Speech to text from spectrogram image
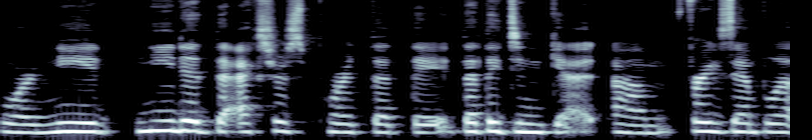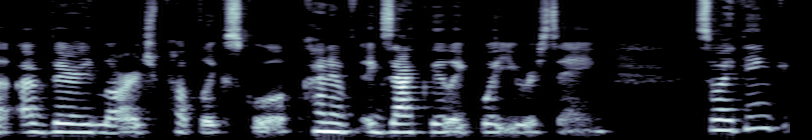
or need needed the extra support that they that they didn't get. Um, for example, a, a, very large public school, kind of exactly like what you were saying. So I think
